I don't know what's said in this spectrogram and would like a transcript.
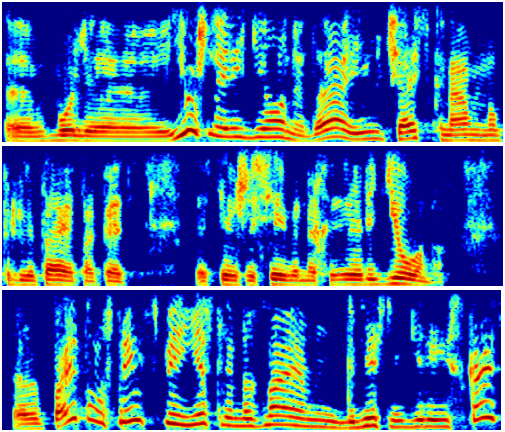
э, в более южные регионы, да, и часть к нам, ну, прилетает опять из тех же северных регионов. Поэтому, в принципе, если мы знаем, где снегирей искать,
